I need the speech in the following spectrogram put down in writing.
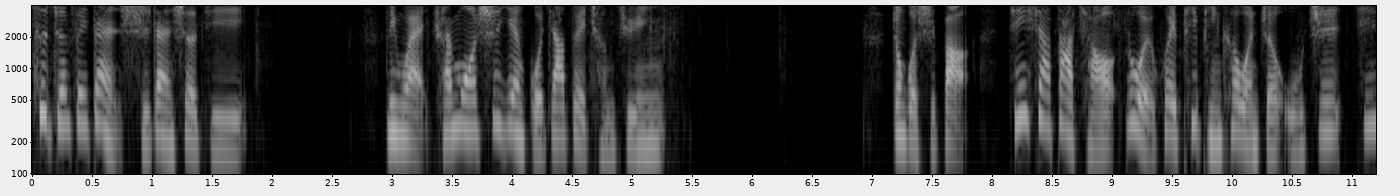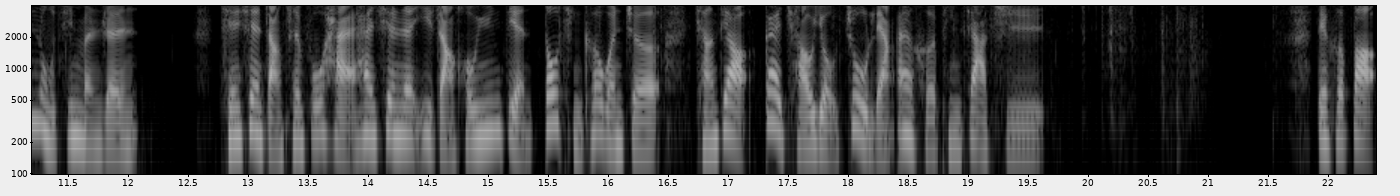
刺针飞弹实弹射击。另外，船模试验国家队成军。中国时报：金厦大桥，陆委会批评柯文哲无知，激怒金门人。前县长陈福海和现任议长侯云典都挺柯文哲，强调盖桥有助两岸和平价值。联合报：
